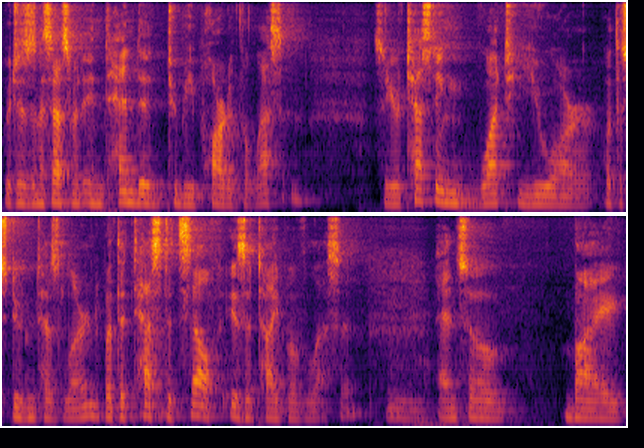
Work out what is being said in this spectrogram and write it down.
which is an assessment intended to be part of the lesson. So you're testing what you are, what the student has learned, but the test itself is a type of lesson. And so by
